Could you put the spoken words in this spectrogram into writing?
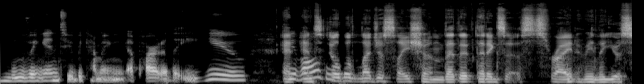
moving into becoming a part of the EU. And, and still the legislation that, that, that exists, right? I mean, the US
